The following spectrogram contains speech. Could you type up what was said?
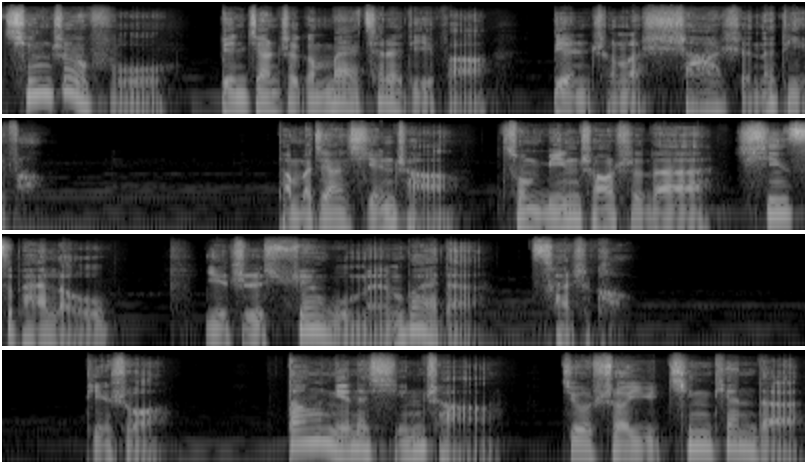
清政府便将这个卖菜的地方变成了杀人的地方。他们将刑场从明朝时的新四牌楼移至宣武门外的菜市口。听说，当年的刑场就设于今天的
